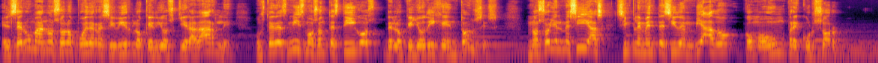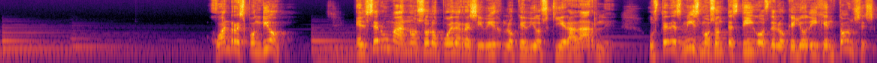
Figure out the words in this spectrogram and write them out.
el ser humano solo puede recibir lo que Dios quiera darle. Ustedes mismos son testigos de lo que yo dije entonces. No soy el Mesías, simplemente he sido enviado como un precursor. Juan respondió, El ser humano solo puede recibir lo que Dios quiera darle. Ustedes mismos son testigos de lo que yo dije entonces.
